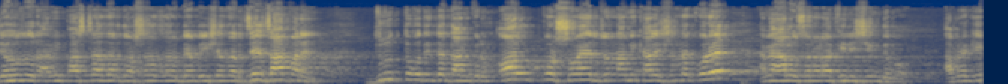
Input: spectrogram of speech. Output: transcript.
যে হুজুর আমি পাঁচটা হাজার দশ হাজার বা বিশ হাজার যে যা পারেন দ্রুত গতিতে দান করুন। অল্প সময়ের জন্য আমি কালেকশনটা করে আমি আলোচনাটা ফিনিশিং দেবো। আপনারা কি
